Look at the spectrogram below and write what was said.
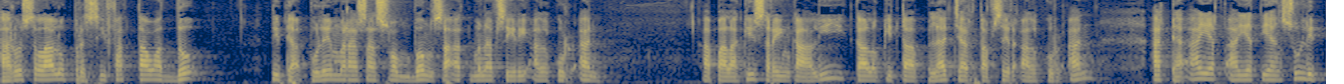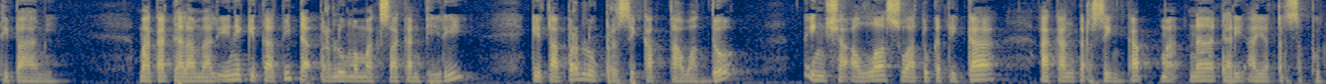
Harus selalu bersifat tawaduk, tidak boleh merasa sombong saat menafsiri Al-Quran. Apalagi sering kali kalau kita belajar tafsir Al-Quran, ada ayat-ayat yang sulit dipahami. Maka dalam hal ini kita tidak perlu memaksakan diri, kita perlu bersikap tawaduk, insya Allah suatu ketika akan tersingkap makna dari ayat tersebut.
